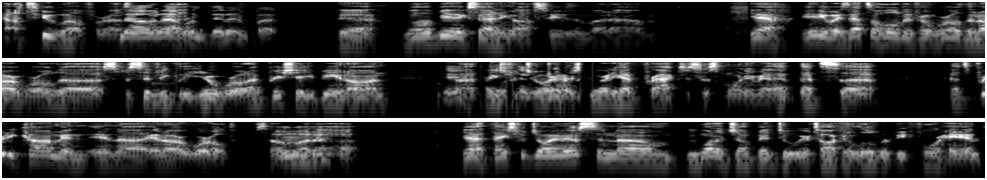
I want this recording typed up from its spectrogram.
out too well for us. No, but, that uh, one didn't. But yeah, well, it'll be an exciting off season, but um, yeah. Anyways, that's a whole different world than our world, uh, specifically mm-hmm. your world. I appreciate you being on. Yeah, uh, thanks for joining us. We already had practice this morning, man. That, that's uh, that's pretty common in uh, in our world. So, mm-hmm. but uh, yeah, thanks for joining us. And um, we want to jump into. We were talking a little bit beforehand.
